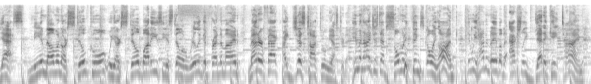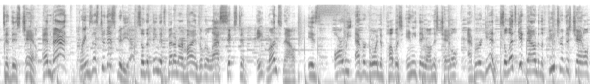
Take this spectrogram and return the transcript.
Yes, me and Melvin are still cool. We are still buddies. He is still a really good friend of mine. Matter of fact, I just talked to him yesterday. Him and I just have so many things going on that we haven't been able to actually dedicate time to this channel. And that brings us to this video. So the thing that's been on our minds over the last six to eight months now is are we ever going to publish anything on this channel ever again? So let's get down to the future of this channel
